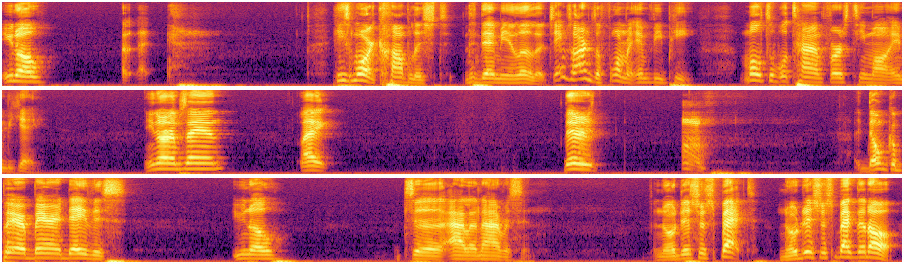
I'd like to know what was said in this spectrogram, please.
you know, he's more accomplished than Damian Lillard. James Harden's a former MVP, multiple time first team All NBA. You know what I'm saying? Like, there. Mm, don't compare Baron Davis, you know, to Allen Iverson. No disrespect. No disrespect at all.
